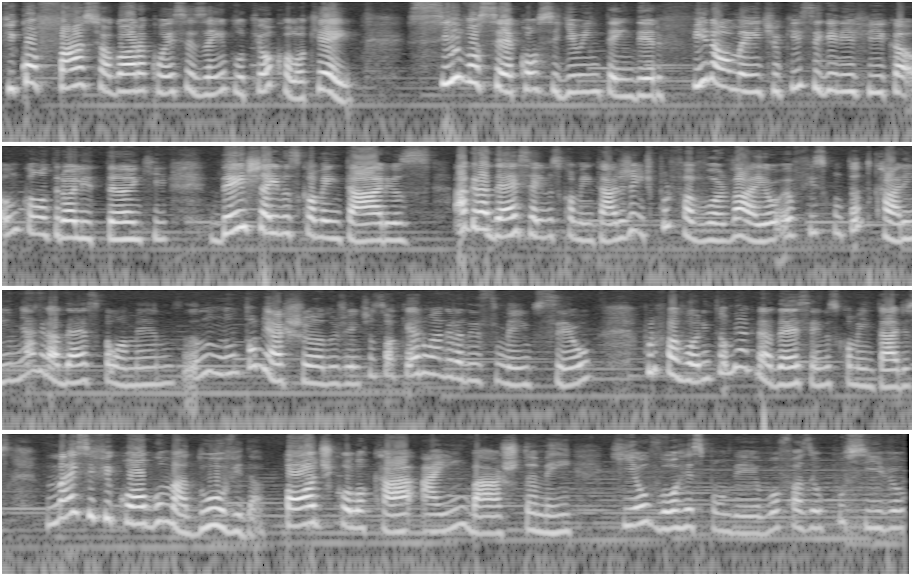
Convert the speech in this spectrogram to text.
Ficou fácil agora com esse exemplo que eu coloquei? Se você conseguiu entender finalmente o que significa um controle tanque, deixa aí nos comentários, agradece aí nos comentários. Gente, por favor, vai, eu, eu fiz com tanto carinho, me agradece pelo menos. Eu não, não tô me achando, gente, eu só quero um agradecimento seu. Por favor, então me agradece aí nos comentários. Mas se ficou alguma dúvida, pode colocar aí embaixo também, que eu vou responder, eu vou fazer o possível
